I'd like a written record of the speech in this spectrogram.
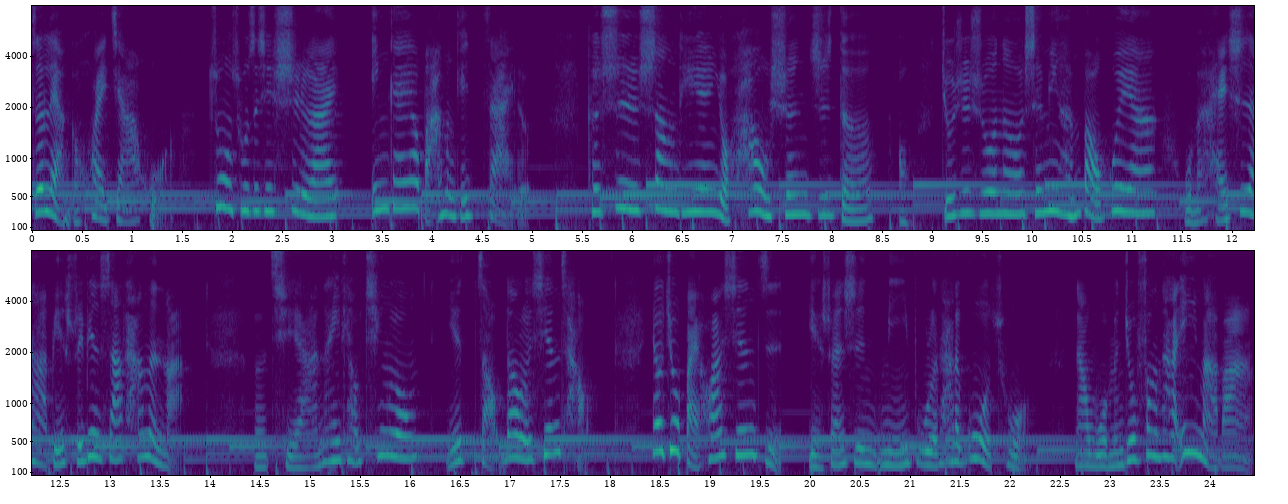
这两个坏家伙做出这些事来。应该要把他们给宰了，可是上天有好生之德哦，就是说呢，生命很宝贵啊，我们还是啊，别随便杀他们啦。而且啊，那一条青龙也找到了仙草，要救百花仙子，也算是弥补了他的过错。那我们就放他一马吧，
